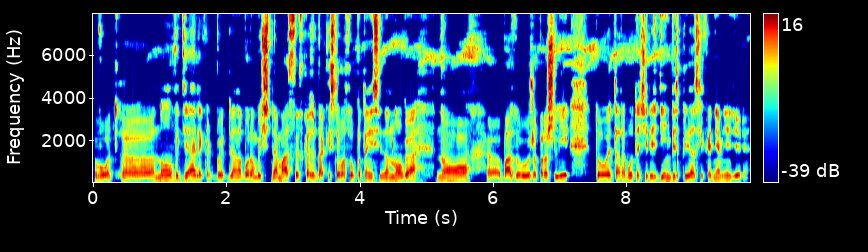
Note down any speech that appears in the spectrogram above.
Вот. Э, но в идеале как бы для набора мышечной массы, скажем так, если у вас опыта не сильно много, но э, базу вы уже прошли, то это работа через день без привязки к дням недели.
